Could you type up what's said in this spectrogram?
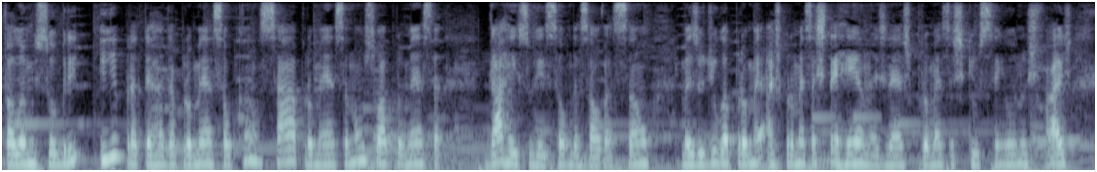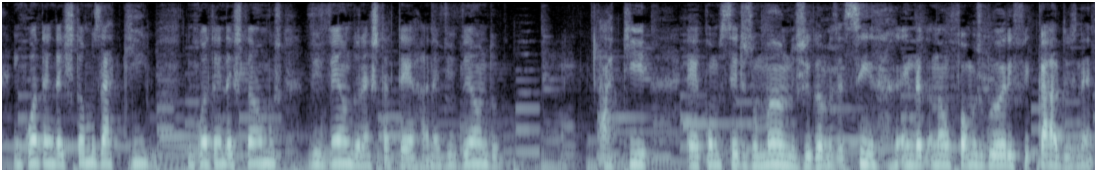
falamos sobre ir para a terra da promessa, alcançar a promessa, não só a promessa da ressurreição, da salvação, mas eu digo as promessas terrenas, né? as promessas que o Senhor nos faz enquanto ainda estamos aqui, enquanto ainda estamos vivendo nesta terra, né? vivendo aqui é, como seres humanos, digamos assim, ainda não fomos glorificados, né?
